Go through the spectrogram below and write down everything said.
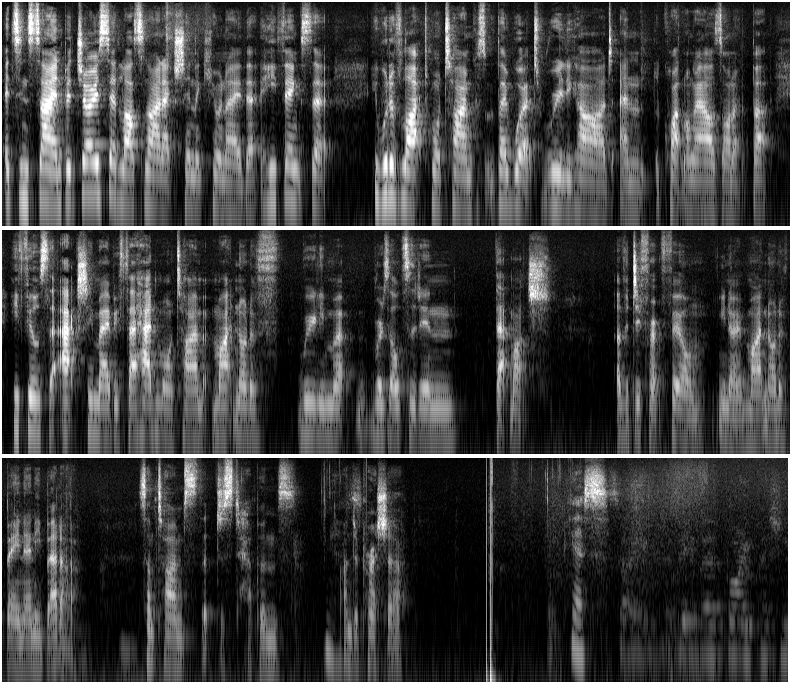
it's insane. But Joe said last night actually in the Q and A that he thinks that he would have liked more time because they worked really hard and quite long hours on it. But he feels that actually maybe if they had more time, it might not have really mu- resulted in that much of a different film. You know, might not have been any better. Sometimes that just happens under pressure. Yes. Sorry, a bit of a boring question.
